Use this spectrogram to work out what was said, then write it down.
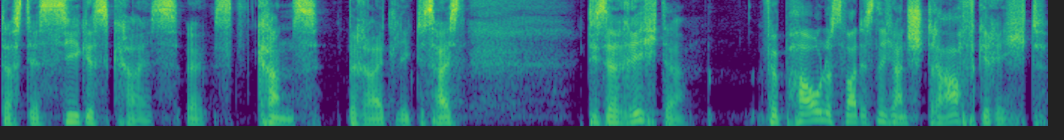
dass der Siegeskreis, äh, Kranz bereit liegt. Das heißt, dieser Richter, für Paulus war das nicht ein Strafgericht,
